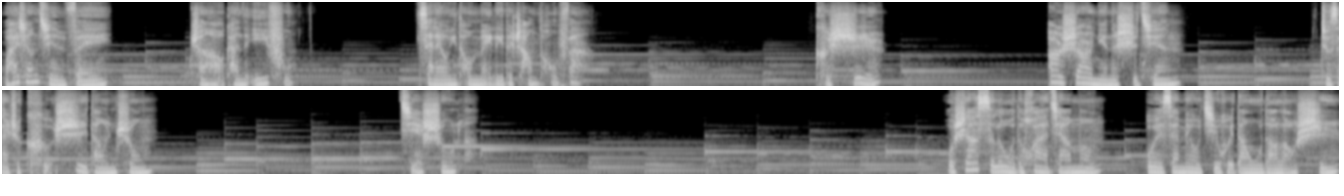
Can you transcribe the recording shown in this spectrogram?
我还想减肥，穿好看的衣服，再留一头美丽的长头发。可是，二十二年的时间，就在这可是当中结束了。我杀死了我的画家梦，我也再没有机会当舞蹈老师。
